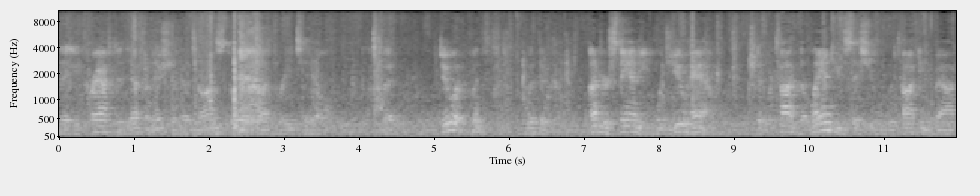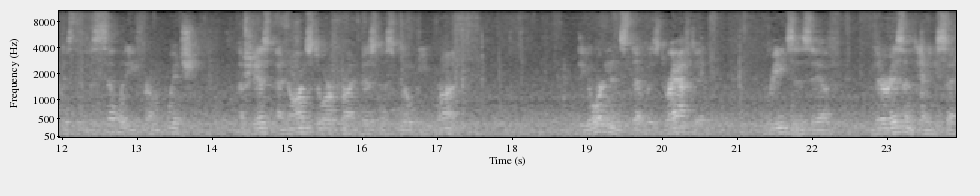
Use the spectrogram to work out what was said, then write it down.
that you craft a definition of non-storefront retail, but do it with, with the understanding, which you have, that we're talking, the land use issue we're talking about is the facility from which a a non-storefront business will be run. The ordinance that was drafted reads as if there isn't any such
